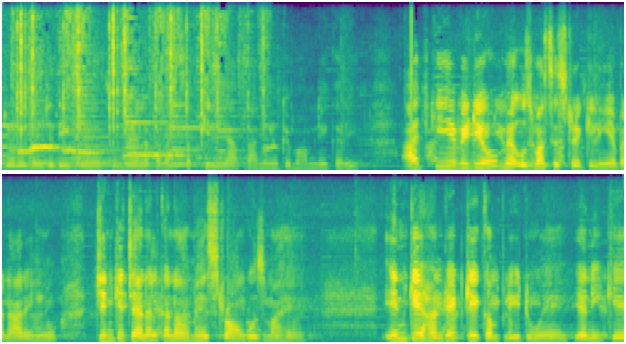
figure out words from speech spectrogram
जो लोग मुझे देख रहे हैं, सुन रहे हैं, अल्लाह ताला सबके लिए आसानियों के मामले करे। आज की ये वीडियो मैं उज़मा सिस्टर के लिए बना रही हूँ, जिनके चैनल का नाम है स्ट्रॉन्ग उज़मा है। इनके हंड्रेड के कंप्लीट हुए यानी कि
